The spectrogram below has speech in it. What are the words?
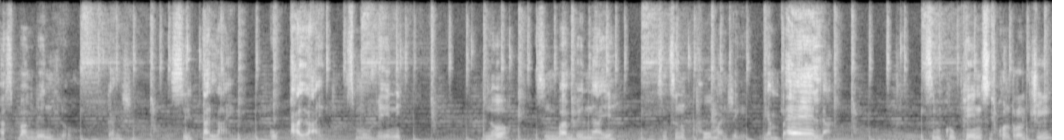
Asibambeni lo kanje. sit allein, cu allein. Smuveni. Lo simbambe naye. Sithina ukuphuma nje-ke ngempela. Simgrupheni sithi control g.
